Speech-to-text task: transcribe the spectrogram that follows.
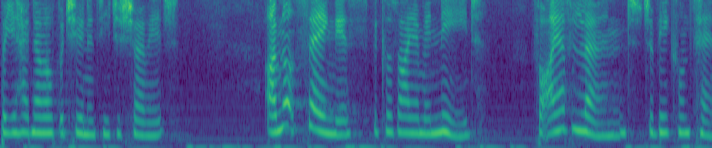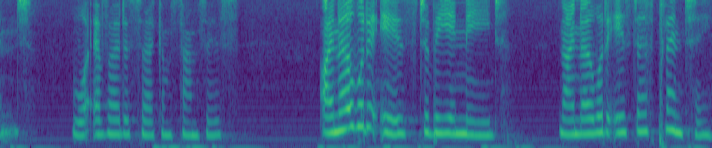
but you had no opportunity to show it. I'm not saying this because I am in need, for I have learned to be content, whatever the circumstances. I know what it is to be in need, and I know what it is to have plenty.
